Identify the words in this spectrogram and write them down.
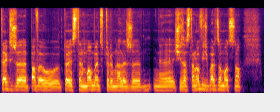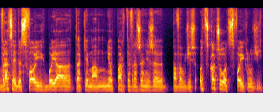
tekst, że Paweł to jest ten moment, w którym należy e, się zastanowić bardzo mocno, wracaj do swoich, bo ja takie mam nieodparte wrażenie, że Paweł gdzieś odskoczył od swoich ludzi.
